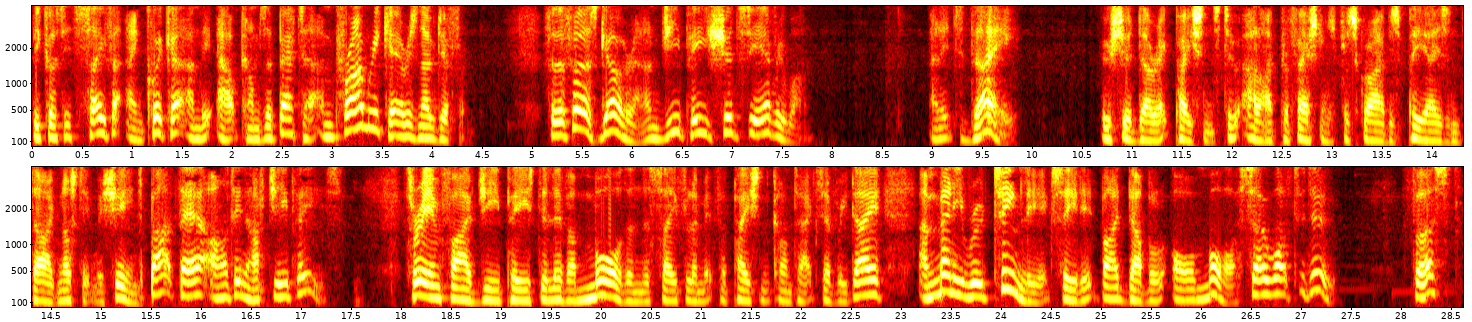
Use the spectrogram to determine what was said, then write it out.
because it's safer and quicker and the outcomes are better. And primary care is no different. For the first go around, GPs should see everyone. And it's they who should direct patients to allied professionals, prescribers, PAs and diagnostic machines. But there aren't enough GPs. Three in five GPs deliver more than the safe limit for patient contacts every day, and many routinely exceed it by double or more. So what to do? First,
